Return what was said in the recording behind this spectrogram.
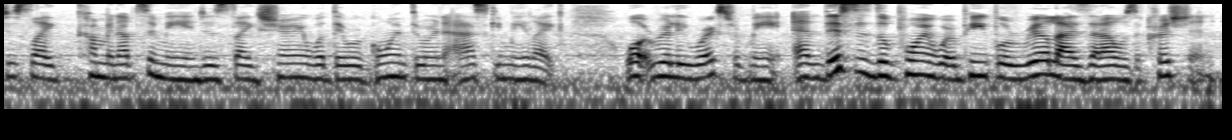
just like coming up to me and just like sharing what they were going through and asking me like what really works for me. And this is the point where people realized that I was a Christian.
